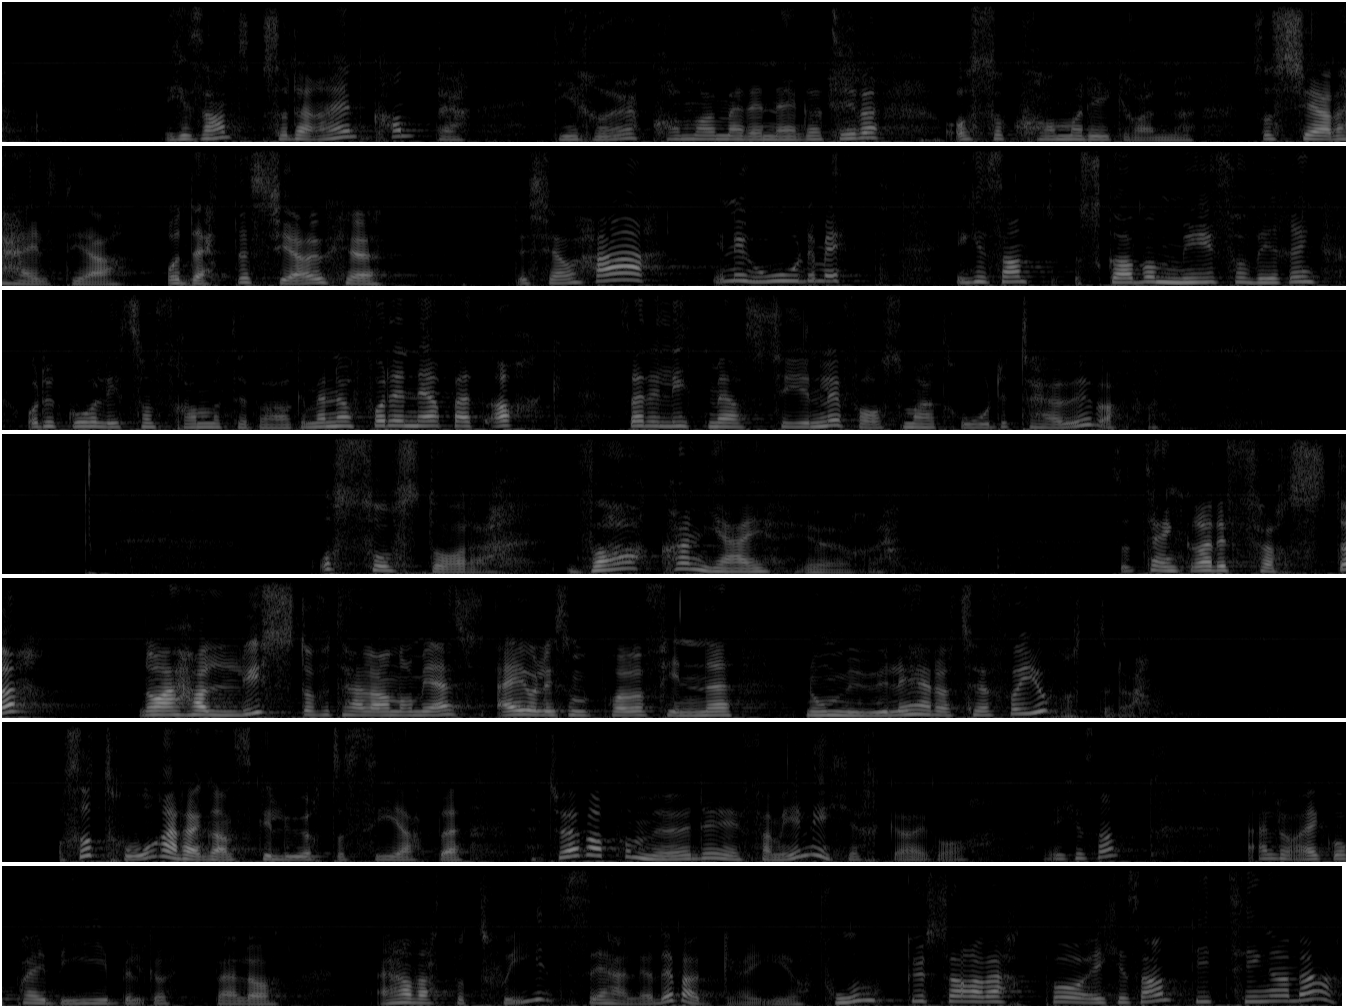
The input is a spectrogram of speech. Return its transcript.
Ikke sant? Så det er en kamp her. De røde kommer med det negative, og så kommer de grønne. Så skjer det hele tida. Og dette skjer jo ikke Det skjer jo her inni hodet mitt. ikke sant? Skaper mye forvirring, og det går litt sånn fram og tilbake. Men å få det ned på et ark så er det litt mer synlig for oss som har et rodete hode. i hvert fall. Og så står det Hva kan jeg gjøre? Så tenker jeg det første når jeg har lyst til å fortelle andre om Jesus, er jo liksom å prøve å finne noen muligheter til å få gjort det. da. Og så tror jeg det er ganske lurt å si at jeg tror jeg var på møte i familiekirka i går. ikke sant? Eller jeg går på ei bibelgruppe. Eller jeg har vært på Tweens i helga. Det var gøy. Og Fokus har jeg vært på. ikke sant? De tingene der.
